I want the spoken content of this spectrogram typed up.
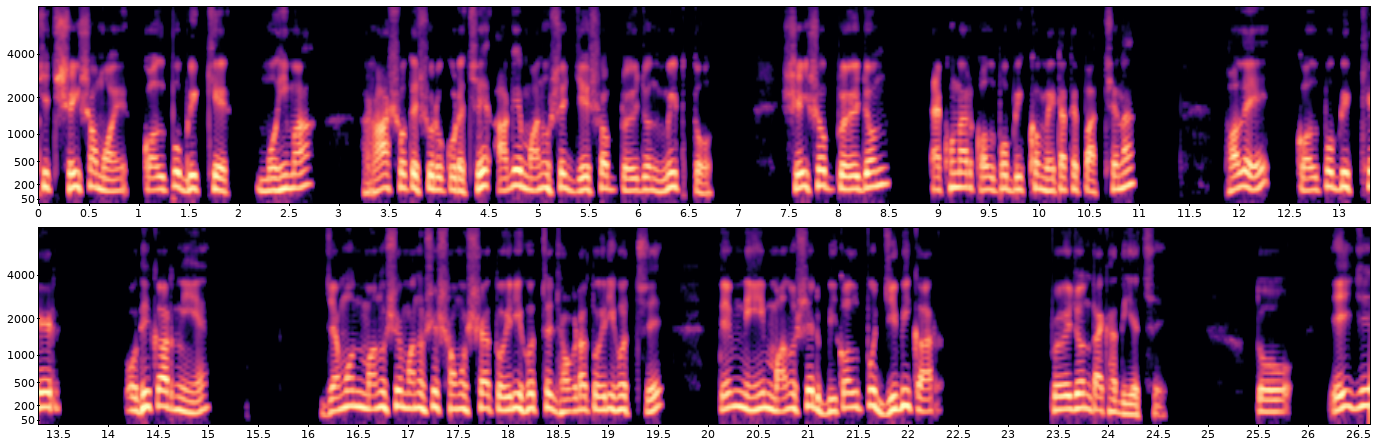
ঠিক সেই সময় কল্পবৃক্ষের মহিমা হ্রাস হতে শুরু করেছে। আগে মানুষের যেসব প্রয়োজন মিটত, সেই সব প্রয়োজন এখন আর কল্পবৃক্ষ মেটাতে পারছে না। ফলে কল্পবৃক্ষের অধিকার নিয়ে যেমন মানুষে মানুষের সমস্যা তৈরি হচ্ছে, ঝগড়া তৈরি হচ্ছে, তেমনি মানুষের বিকল্প জীবিকার প্রয়োজন দেখা দিয়েছে। তো এই যে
